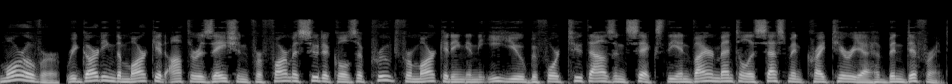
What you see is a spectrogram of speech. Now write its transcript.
Moreover, regarding the market authorization for pharmaceuticals approved for marketing in the EU before 2006 the environmental assessment criteria have been different.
